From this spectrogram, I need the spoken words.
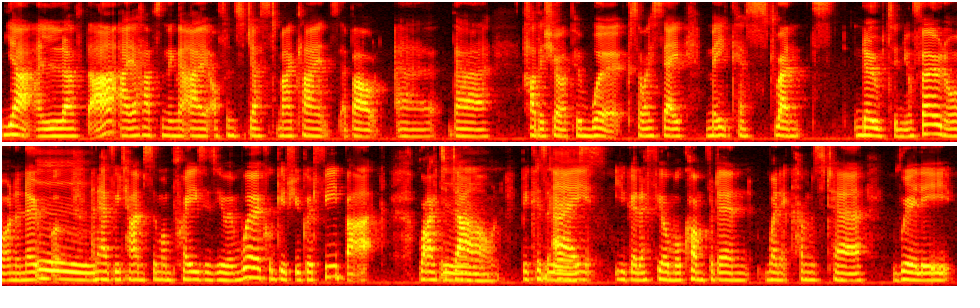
Yeah i love that. I have something that i often suggest to my clients about uh their how they show up in work. So i say make a strengths note in your phone or on a notebook mm. and every time someone praises you in work or gives you good feedback write it mm. down because yes. a you're going to feel more confident when it comes to really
